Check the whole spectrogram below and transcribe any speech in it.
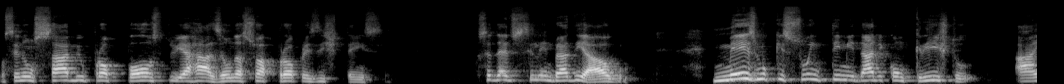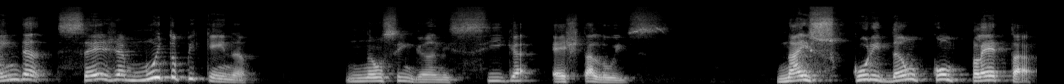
Você não sabe o propósito e a razão da sua própria existência. Você deve se lembrar de algo. Mesmo que sua intimidade com Cristo ainda seja muito pequena, não se engane, siga esta luz. Na escuridão completa,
